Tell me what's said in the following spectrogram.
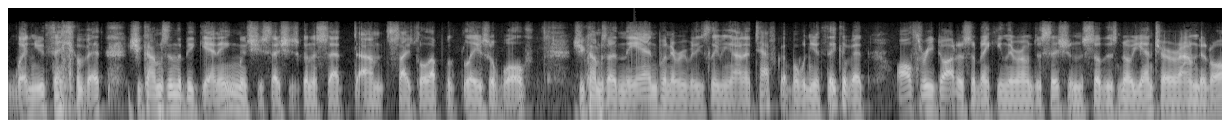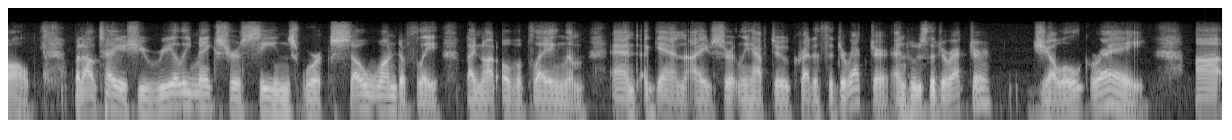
when you think of it, she comes in the beginning when she says she's going to set um, up with Lazar Wolf. She comes in the end when everybody's leaving Anatevka. But when you think of it, all three daughters are making their own decisions, so there's no Yenta around at all. But I'll tell you, she really makes her scenes work so wonderfully by not overplaying them. And again, I certainly have to credit the director. And who's the director? Joel Grey, uh,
